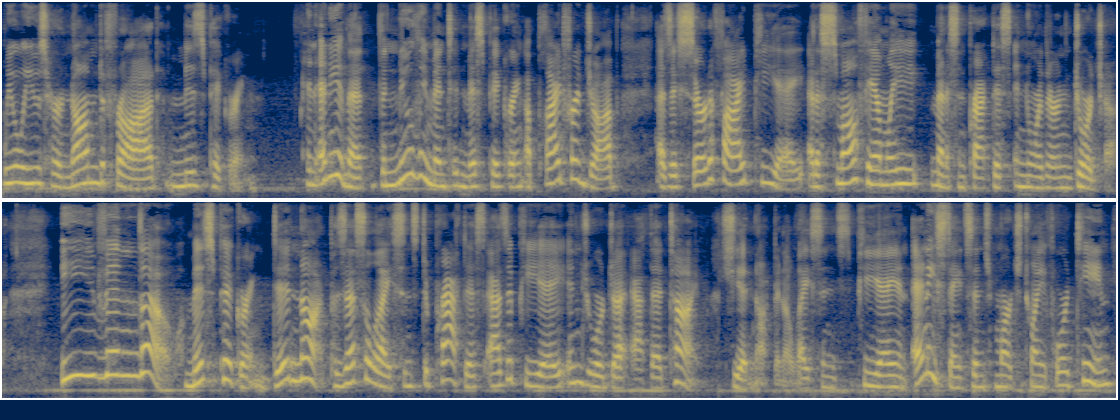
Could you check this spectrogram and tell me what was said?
we will use her nom de fraud, Ms. Pickering. In any event, the newly minted Miss Pickering applied for a job as a certified PA at a small family medicine practice in northern Georgia. Even though Miss Pickering did not possess a license to practice as a PA in Georgia at that time. She had not been a licensed PA in any state since March 2014,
